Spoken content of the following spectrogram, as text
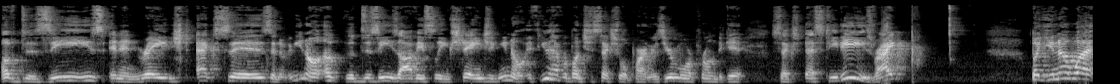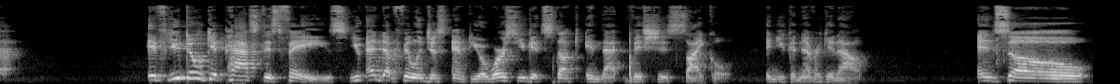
of disease and enraged exes and you know of the disease obviously exchanging. You know if you have a bunch of sexual partners you're more prone to get sex STDs right? But you know what? If you don't get past this phase you end up feeling just empty or worse you get stuck in that vicious cycle and you can never get out. And so,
